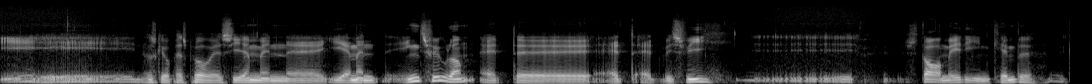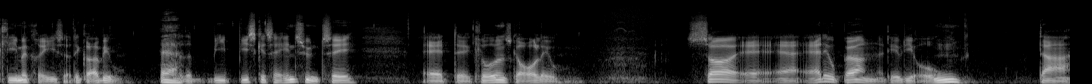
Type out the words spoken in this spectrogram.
I, nu skal jeg jo passe på, hvad jeg siger, men øh, jamen, ingen tvivl om, at, øh, at, at hvis vi øh, står midt i en kæmpe klimakrise, og det gør vi jo, Ja. altså, vi, vi skal tage hensyn til, at øh, kloden skal overleve, så er, er, er det jo børnene, det er jo de unge, der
